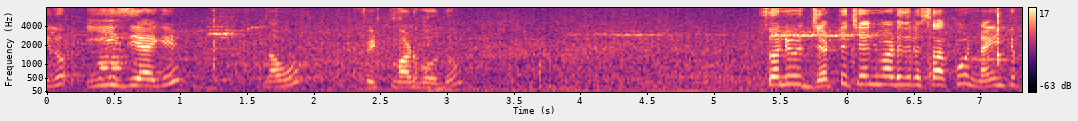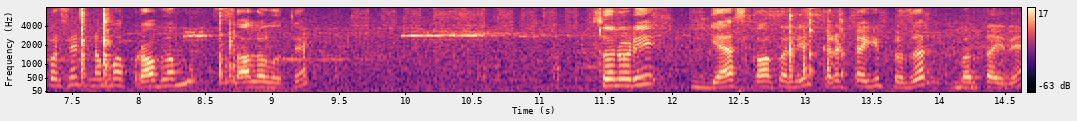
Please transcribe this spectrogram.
ಇದು ಈಸಿಯಾಗಿ ನಾವು ಫಿಟ್ ಮಾಡ್ಬೋದು. ಸೊ ನೀವು ಜೆಟ್ ಚೇಂಜ್ ಮಾಡಿದರೆ ಸಾಕು ನೈಂಟಿ ಪರ್ಸೆಂಟ್ ನಮ್ಮ ಪ್ರಾಬ್ಲಮ್ ಸಾಲ್ವ್ ಆಗುತ್ತೆ. ಸೊ ನೋಡಿ ಗ್ಯಾಸ್ ಕಾಕಲ್ಲಿ ಕರೆಕ್ಟಾಗಿ ಪ್ರೆಸರ್ ಬರ್ತಾ ಇದೆ.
